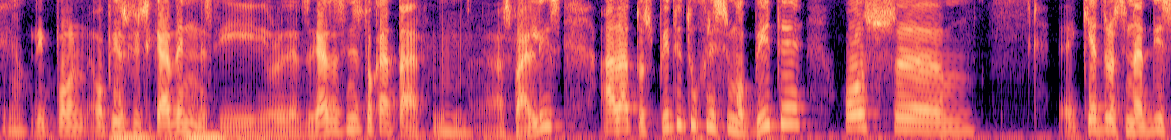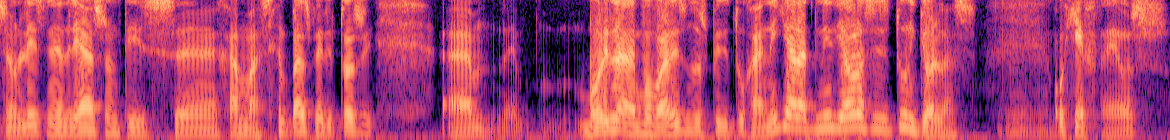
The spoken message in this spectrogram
ναι. Λοιπόν, ο οποίος φυσικά δεν είναι στη Ροδία της Γάζας, είναι στο Κατάρ mm. ασφαλής, αλλά το σπίτι του χρησιμοποιείται ως ε, κέντρο συναντήσεων, λέει, συνεδριάσεων της ε, Χαμάς. Εν πάση περιπτώσει, ε, μπορεί να βομβαρδίζουν το σπίτι του Χανίγια, αλλά την ίδια ώρα συζητούν κιόλας. Mm. Όχι ευθέως,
